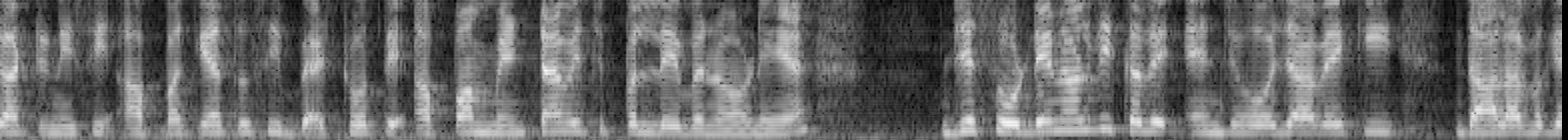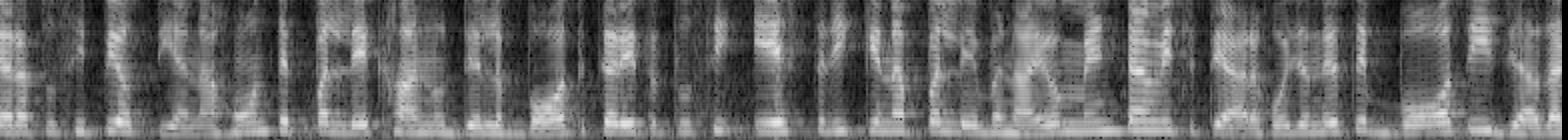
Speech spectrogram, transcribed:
ਘੱਟ ਨਹੀਂ ਸੀ। ਆਪਾਂ ਕਿਹਾ, ਤੁਸੀਂ ਬੈਠੋ ਤੇ ਆਪਾਂ ਮਿੰਟਾਂ ਵਿੱਚ ਭੱਲੇ ਬਣਾਉਣੇ ਆ। ਜੇ ਸੋਡੇ ਨਾਲ ਵੀ ਕਦੇ ਇੰਜ ਹੋ ਜਾਵੇ ਕਿ ਦਾਲਾਂ ਵਗੈਰਾ ਤੁਸੀਂ ਭਿਓਤੀਆਂ ਨਾ ਹੋਣ ਤੇ ਭੱਲੇ ਖਾਣ ਨੂੰ ਦਿਲ ਬਹੁਤ ਕਰੇ, ਤਾਂ ਤੁਸੀਂ ਇਸ ਤਰੀਕੇ ਨਾਲ ਭੱਲੇ ਬਣਾਇਓ, ਮਿੰਟਾਂ ਵਿੱਚ ਤਿਆਰ ਹੋ ਜਾਂਦੇ ਤੇ ਬਹੁਤ ਹੀ ਜ਼ਿਆਦਾ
